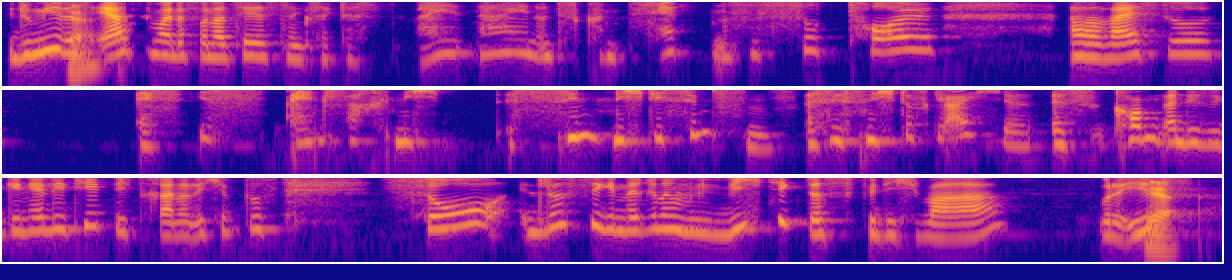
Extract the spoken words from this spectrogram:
Wie du mir ja. das erste Mal davon erzählst und gesagt hast, nein, und das Konzept, das ist so toll. Aber weißt du, es ist einfach nicht es sind nicht die Simpsons. Es ist nicht das Gleiche. Es kommt an diese Genialität nicht dran. Und ich habe das so lustig in Erinnerung, wie wichtig das für dich war oder ist. Ja.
